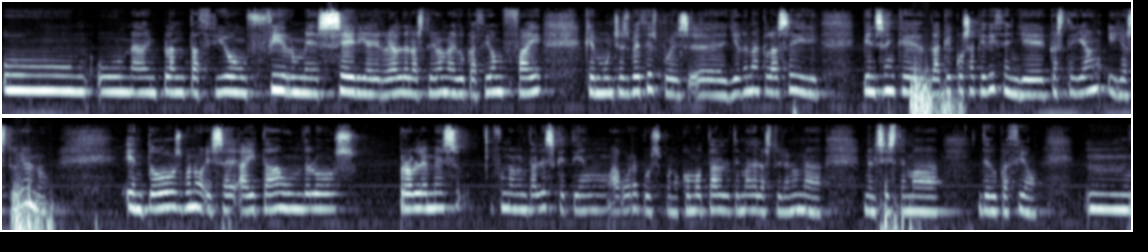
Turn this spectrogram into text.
un, una implantación firme, seria y real de la historia una educación fai que muchas veces pues eh, lleguen a clase y piensen que da qué cosa que dicen y castellano y asturiano. Entonces, bueno, ese, ahí está uno de los problemas fundamentales que tienen agora pues, bueno, como tal el tema del asturiano na, el sistema de educación. Mm,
